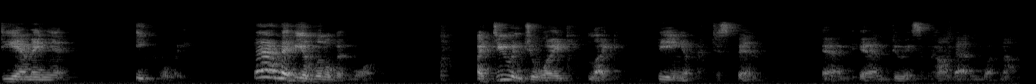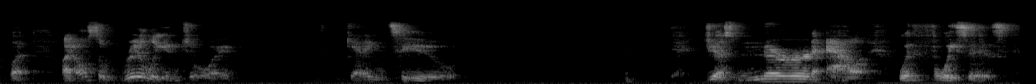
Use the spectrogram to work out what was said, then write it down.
DMing equally. Eh, maybe a little bit more. I do enjoy like being a participant and and doing some combat and whatnot, but I also really enjoy getting to just nerd out with voices,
